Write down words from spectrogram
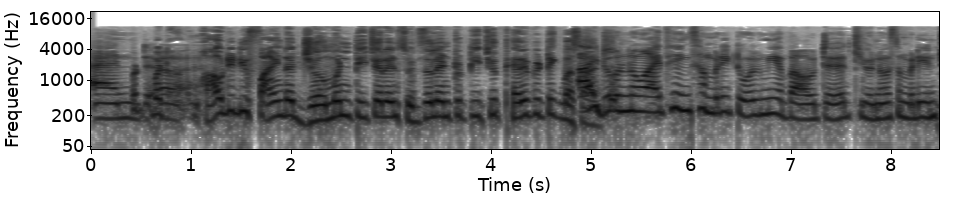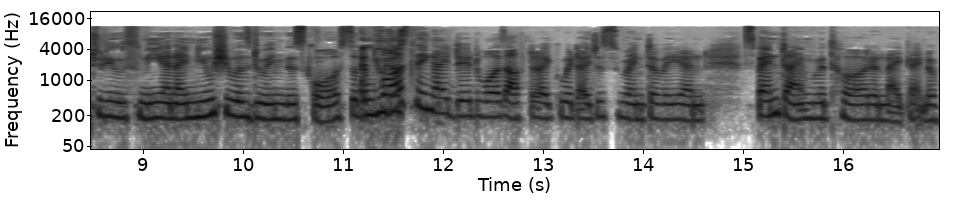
and But, but uh, how did you find a German teacher in Switzerland to teach you therapeutic massage? I don't know. I think somebody told me about it. You know, somebody introduced me, and I knew she was doing this course. So the first just- thing I did was after I quit, I just went away and spent time with her, and I kind of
